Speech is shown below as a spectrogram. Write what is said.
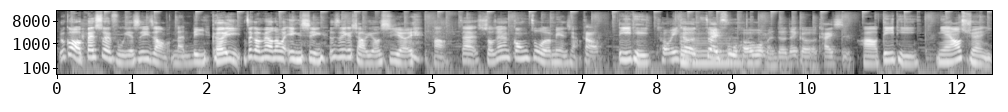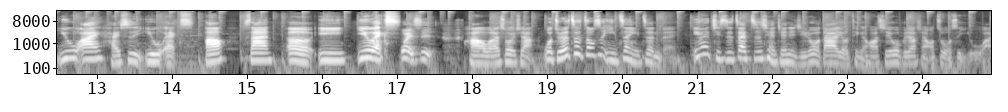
如果我被说服也是一种能力，可以，这个没有那么硬性，这是一个小游戏而已。好，在首先工作的面向。好，第一题，从一个最符合我们的那个开始。好，第一题，你要选 UI 还是 UX？好，三二一，UX。我也是。好，我来说一下，我觉得这都是一阵一阵的，因为其实，在之前前几集，如果大家有听的话，其实我比较想要做的是 UI。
